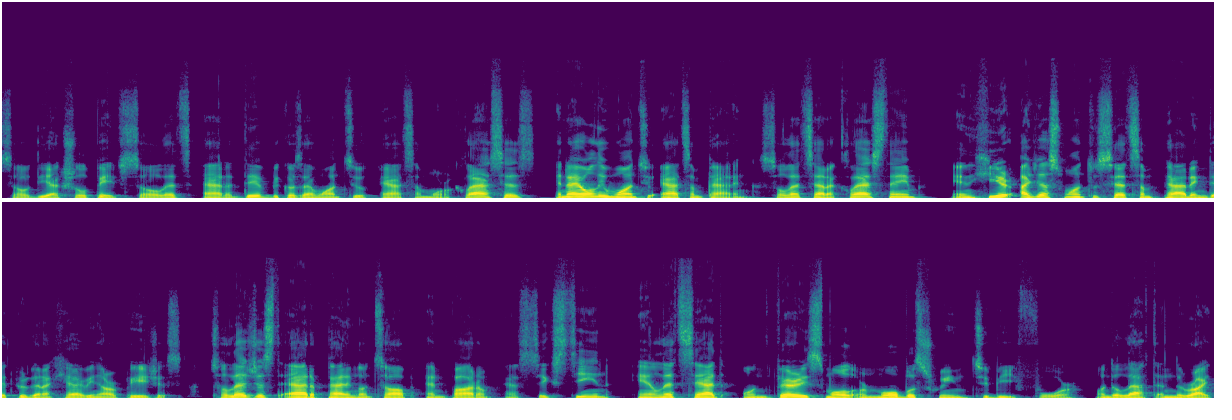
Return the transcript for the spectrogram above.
So the actual page. So let's add a div because I want to add some more classes. And I only want to add some padding. So let's add a class name. And here I just want to set some padding that we're gonna have in our pages. So let's just add a padding on top and bottom as 16 and let's add on very small or mobile screen to be 4 on the left and the right.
